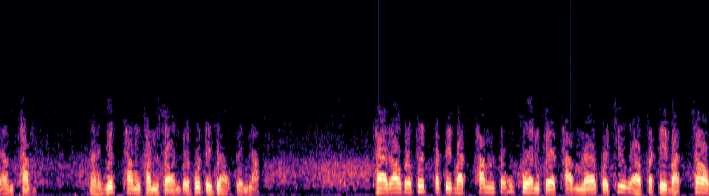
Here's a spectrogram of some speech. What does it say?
ตามธรรมยึดธรรมคำสอนพระพุทธเจ้าเป็นหลัก ถ้าเราประพฤติปฏิบัติธรรมสมควรแก่ธรรมแล้วก็ชื่อว่าปฏิบัติชอบ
